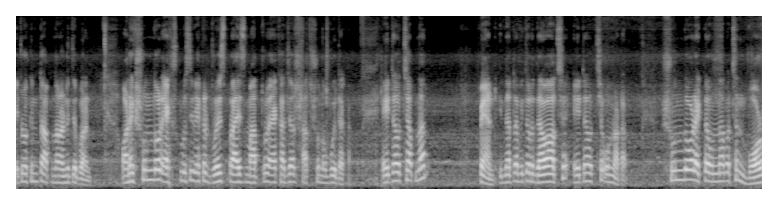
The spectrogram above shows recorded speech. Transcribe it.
এটাও কিন্তু আপনারা নিতে পারেন। অনেক সুন্দর এক্সক্লুসিভ একটা ড্রেস প্রাইস মাত্র এক হাজার সাতশো নব্বই টাকা। এটা হচ্ছে আপনার প্যান্ট ইনারটার ভিতরে দেওয়া আছে, এটা হচ্ছে ওন্নাটা। সুন্দর একটা ওন্না পাচ্ছেন, বড়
